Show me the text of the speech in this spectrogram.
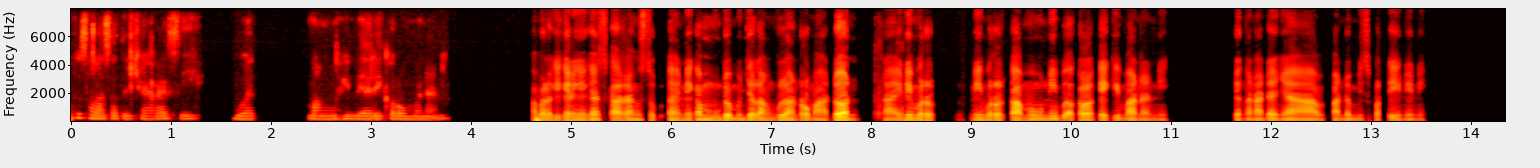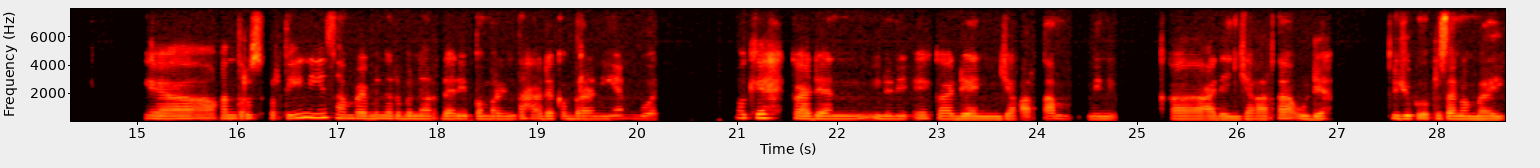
itu salah satu cara sih buat menghindari kerumunan Apalagi kan ini kan sekarang eh, ini kan udah menjelang bulan Ramadan. Nah, ini menurut ini menurut kamu nih bakal kayak gimana nih dengan adanya pandemi seperti ini nih? Ya akan terus seperti ini sampai benar-benar dari pemerintah ada keberanian buat oke keadaan Indonesia eh keadaan Jakarta mini keadaan Jakarta udah 70% membaik.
